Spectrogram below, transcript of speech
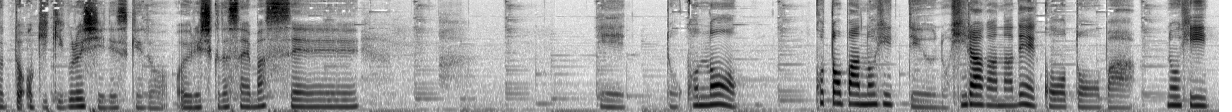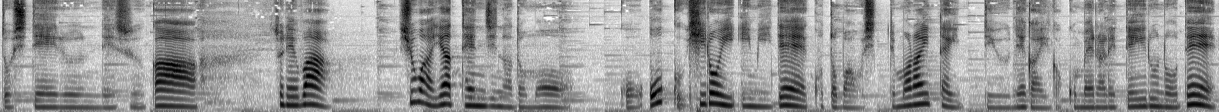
ちょっとお聞き苦しいですけどお許しくださいませ。えー、っとこの言葉の日っていうのひらがなで言葉の日としているんですがそれは手話や展示などもこう多く広い意味で言葉を知ってもらいたいっていう願いが込められているので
